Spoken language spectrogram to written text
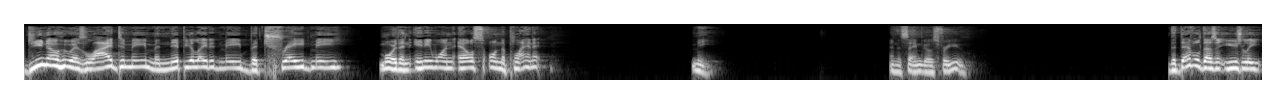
Do you know who has lied to me, manipulated me, betrayed me more than anyone else on the planet? Me. And the same goes for you. The devil doesn't usually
